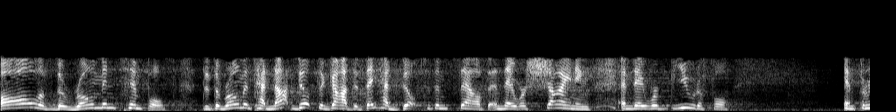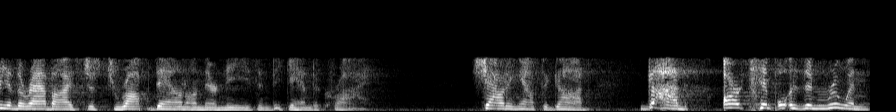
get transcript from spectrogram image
All of the Roman temples that the Romans had not built to God, that they had built to themselves, and they were shining and they were beautiful. And three of the rabbis just dropped down on their knees and began to cry, shouting out to God, God, our temple is in ruin.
